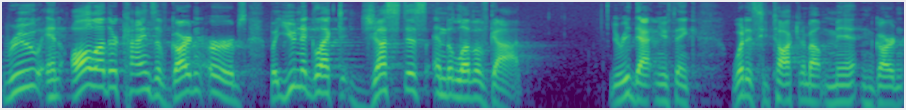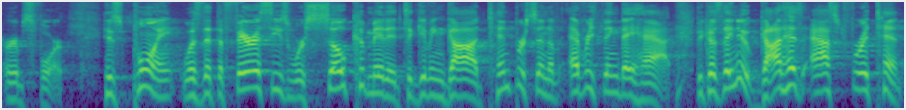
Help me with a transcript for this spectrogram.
rue, and all other kinds of garden herbs, but you neglect justice and the love of God. You read that and you think, what is he talking about mint and garden herbs for? His point was that the Pharisees were so committed to giving God 10% of everything they had because they knew God has asked for a tenth.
